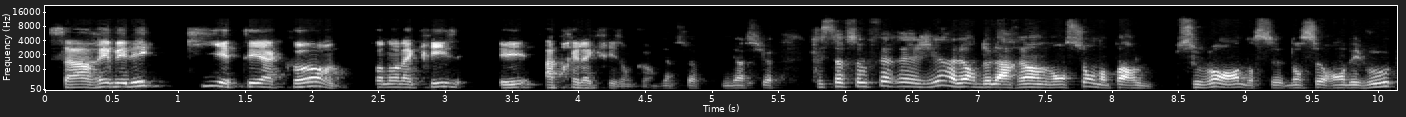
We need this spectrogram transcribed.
ça a révélé qui était à corps pendant la crise et après la crise encore. Bien sûr, bien sûr. Christophe, ça vous fait réagir à l'heure de la réinvention? On en parle souvent hein, dans ce, dans ce rendez-vous.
